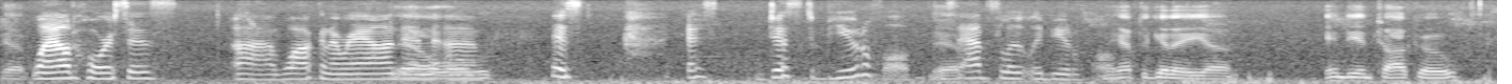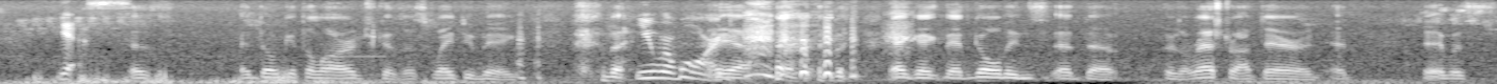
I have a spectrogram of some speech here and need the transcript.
yeah. wild horses uh, walking around Yeah, and um, it's it's just beautiful just Yeah. absolutely beautiful You have to get a uh, Indian taco. yes As, and don't get the large because it's way too big. but you were warned Yeah, but at, at Goulding's, at the, there's a restaurant there, and it, it was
